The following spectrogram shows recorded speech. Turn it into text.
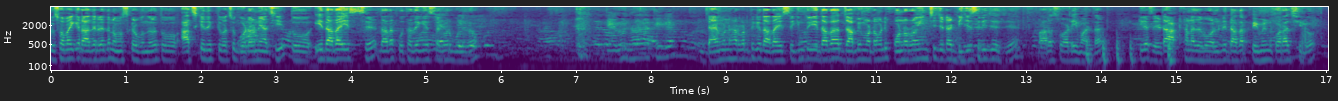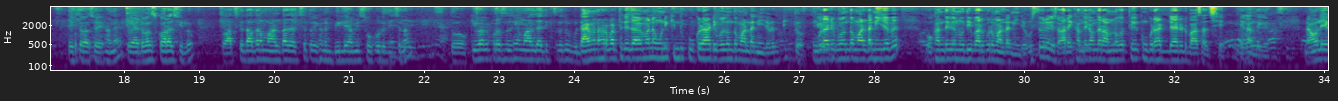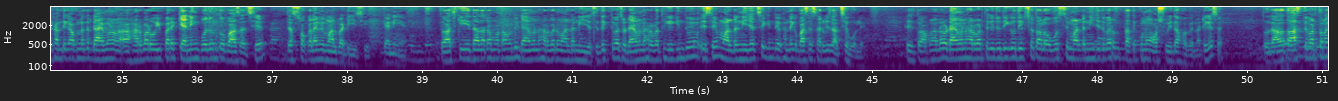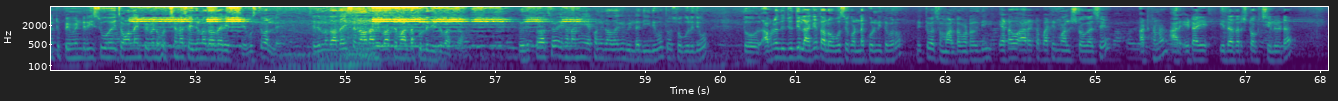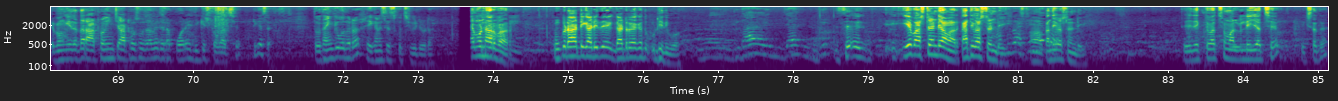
তো সবাইকে রাধে রাধে নমস্কার বন্ধুরা। তো আজকে দেখতে পাচ্ছ গোডাউনে আছি। তো এ দাদা এসছে। দাদা কোথা থেকে এসছে একবার বলে দাও। ডায়মন্ড হারবার থেকে। দাদা এসছে। কিন্তু এ দাদা যাবে মোটামুটি পনেরো ইঞ্চি যেটা ডিজে সিরিজ আছে বারোশো ওয়াট এই মালটা। ঠিক আছে এটা আটখানা যাবে। অলরেডি দাদার পেমেন্ট করা ছিল। দেখতে পাচ্ছ এখানে। তো অ্যাডভান্স করা ছিল। তো আজকে দাদার মালটা যাচ্ছে, তো এখানে বিলে আমি শো করে দিয়েছিলাম। তো কীভাবে প্রসেসিং মাল যায় দেখতে ডায়মন্ড হারবার থেকে যাবে মানে উনি কিন্তু কুকুরহাটি পর্যন্ত মালটা নিয়ে যাবে, ঠিক তো? কুকুরহাটি পর্যন্ত মালটা নিয়ে যাবে, ওখান থেকে নদী পার করে মালটা নিয়ে যাবে, বুঝতে পেরেছ? আর এখান থেকে আমাদের রামনগর থেকে কুকুরহাটি ডাইরেক্ট বাস আছে, এখান থেকে। না হলে এখান থেকে আপনাদের ডায়মন্ড হারবার ওই পারে ক্যানিং পর্যন্ত বাস আছে যা সকালে আমি মাল পাঠিয়েছি ক্যানিং এ তো আজকে এই দাদাটা মোটামুটি ডায়মন্ড হারবারে মালটা নিয়ে যাচ্ছে। দেখতে পাচ্ছ ডায়মন্ড হারবার থেকে কিন্তু এসে মালটা নিয়ে যাচ্ছে, কিন্তু এখান থেকে বাসের সার্ভিস আছে বলে। আছে তো আপনারাও ডায়মন্ড হারবার থেকে যদি কেউ দেখছ, তাহলে অবশ্যই মালটা নিয়ে যেতে পারো, তাতে কোনো অসুবিধা হবে না, ঠিক আছে? তো দাদা তো আসতে পারতো না, একটু পেমেন্টের ইস্যু হয়েছে অনলাইন পেমেন্ট হচ্ছে না, সেই জন্য দাদা এসছে, বুঝতে পারলে? সেই জন্য দাদা এসে নাহলে আমি বাসে মালটা তুলে দিতে পারতাম। তো দেখতে পাচ্ছ, এখানে আমি এখনই দাদাকে বিলটা দিয়ে দিব, তো শো করে দিব। তো আপনাদের যদি লাগে, তাহলে অবশ্যই কন্ট্যাক্ট করে নিতে পারো। দেখতে পাচ্ছ, মালটা মাটা দিই এটাও আর একটা পার্টির মাল স্টক আছে, আটখানা, আর এটা এ দাদার স্টক ছিল এটা। এবং এ দাদার আঠারো ইঞ্চি আঠারোশো যাবে, যেটা পরে এদিকে স্টক আছে, ঠিক আছে? তো থ্যাংক ইউ বন্ধুরা, এখানে শেষ করছি ভিডিওটা। এমন হারবার কুকুড়াহাটি গাড়িতে গাড়ির আগে উঠিয়ে দিব এ বাস স্ট্যান্ডে আমার কাঁথি বাস স্ট্যান্ডেই হ্যাঁ কাঁথি বাস স্ট্যান্ডেই তো এই দেখতে পাচ্ছ মালটা নিয়ে যাচ্ছে রিক্সাতে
